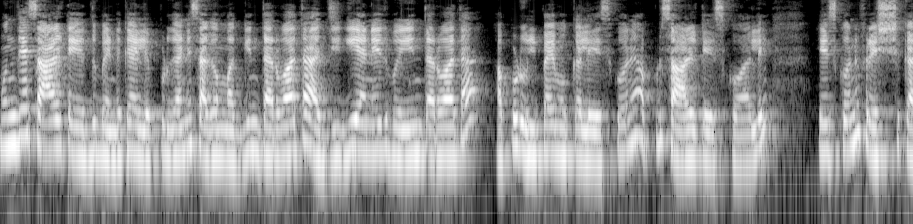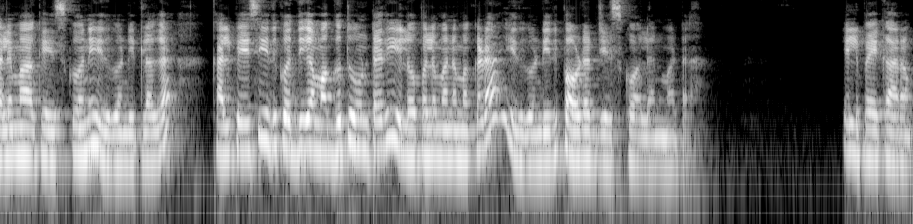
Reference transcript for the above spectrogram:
ముందే సాల్ట్ వేయద్దు బెండకాయలు ఎప్పుడు కానీ సగం మగ్గిన తర్వాత ఆ జిగి అనేది పోయిన తర్వాత అప్పుడు ఉల్లిపాయ ముక్కలు వేసుకొని అప్పుడు సాల్ట్ వేసుకోవాలి. వేసుకొని ఫ్రెష్ కలిమాకు వేసుకొని ఇదిగోండి ఇట్లాగా కలిపేసి ఇది కొద్దిగా మగ్గుతూ ఉంటుంది. ఈ లోపల మనం అక్కడ ఇదిగోండి ఇది పౌడర్ చేసుకోవాలన్నమాట. ఎల్లిపాయ కారం.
